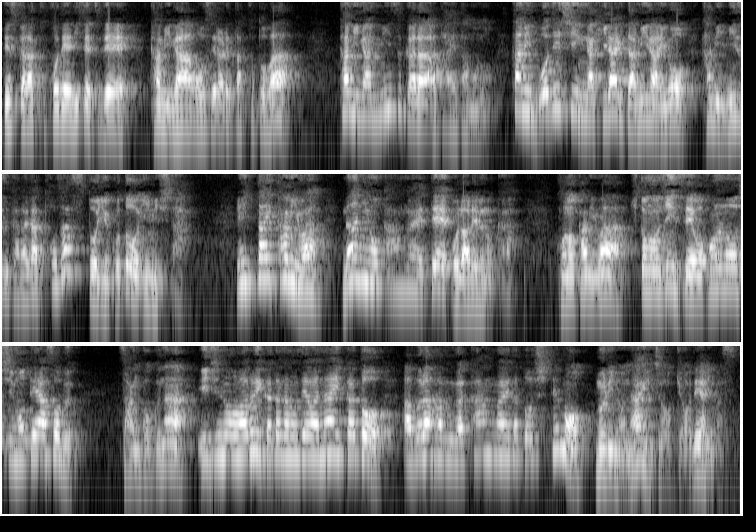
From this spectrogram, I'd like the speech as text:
ですからここで2節で神が仰せられたことは神が自ら与えたもの神ご自身が開いた未来を神自らが閉ざすということを意味した。一体神は何を考えておられるのか。この神は人の人生を翻弄しもてあそぶ。残酷な意地の悪い方なのではないかとアブラハムが考えたとしても無理のない状況であります。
